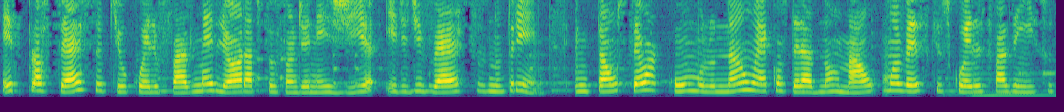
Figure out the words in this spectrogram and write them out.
Esse processo que o coelho faz melhora a absorção de energia e de diversos nutrientes. Então, seu acúmulo não é considerado normal, uma vez que os coelhos fazem isso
